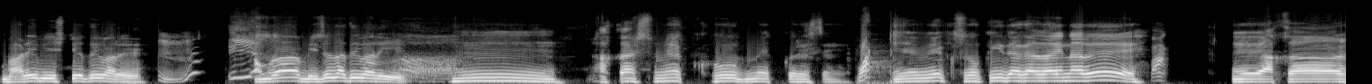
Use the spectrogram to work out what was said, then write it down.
ভারী বৃষ্টি হতে পারে। আমরা ভিজে যেতে পারি। হম। আকাশ মেঘ খুব মেঘ করেছে। এ মেঘ চোখই দেখা যায় না রে। এ আকাশ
